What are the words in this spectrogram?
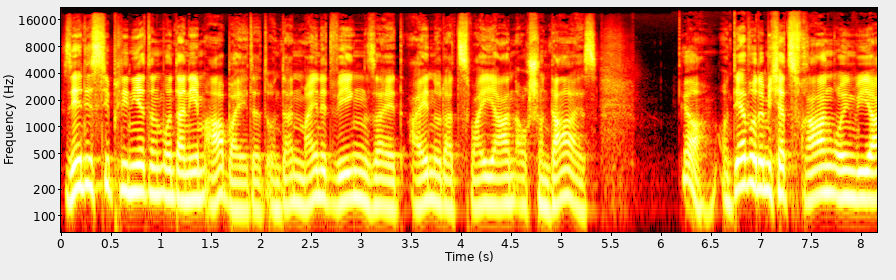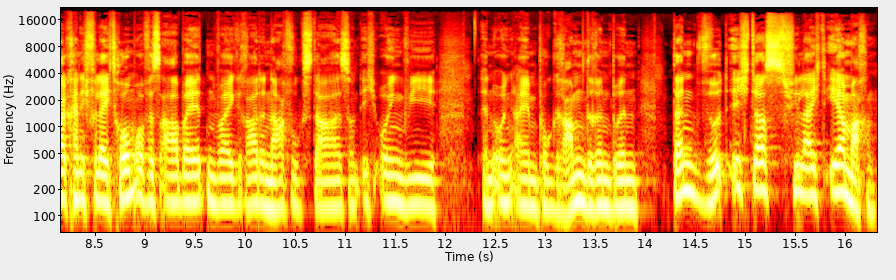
sehr diszipliniert im Unternehmen arbeitet und dann meinetwegen seit ein oder zwei Jahren auch schon da ist. Ja, und der würde mich jetzt fragen, irgendwie, ja, kann ich vielleicht Homeoffice arbeiten, weil gerade Nachwuchs da ist und ich irgendwie in irgendeinem Programm drin bin, dann würde ich das vielleicht eher machen.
